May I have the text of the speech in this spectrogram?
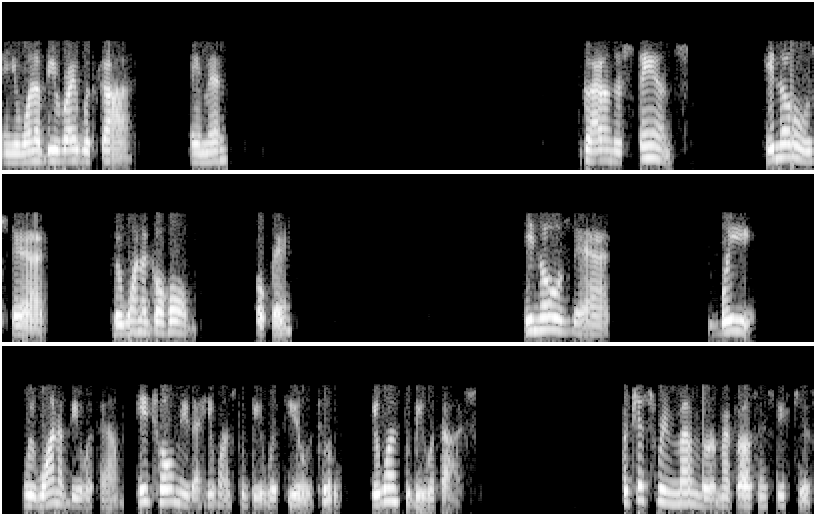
And you want to be right with God. Amen. God understands. He knows that we want to go home. Okay? He knows that we we want to be with him. He told me that he wants to be with you too. He wants to be with us. But just remember, my brothers and sisters,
